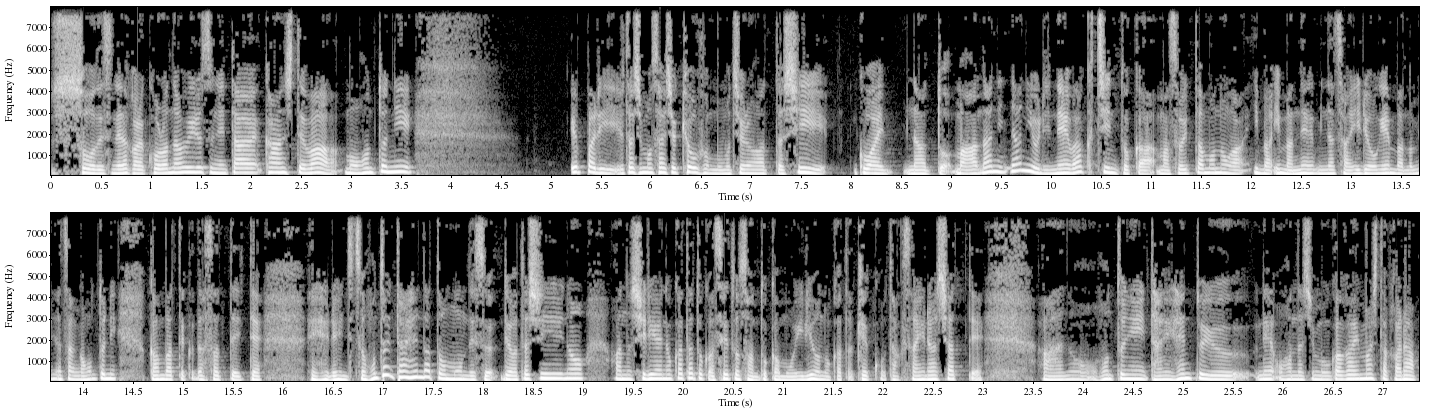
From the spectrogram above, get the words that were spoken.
そうですね。だからコロナウイルスに関しては、もう本当に、やっぱり私も最初恐怖ももちろんあったし、怖いなと。まあ何、何よりね、ワクチンとか、まあそういったものが今、今ね、皆さん医療現場の皆さんが本当に頑張ってくださっていて、えー、連日本当に大変だと思うんです。で、私の、あの、知り合いの方とか生徒さんとかも医療の方結構たくさんいらっしゃって、あの、本当に大変というね、お話も伺いましたから、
